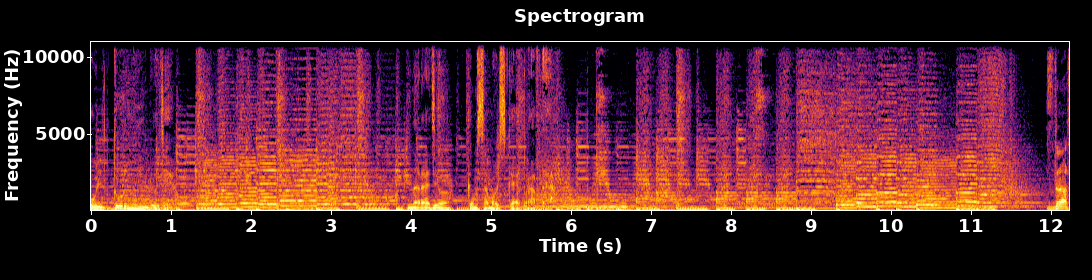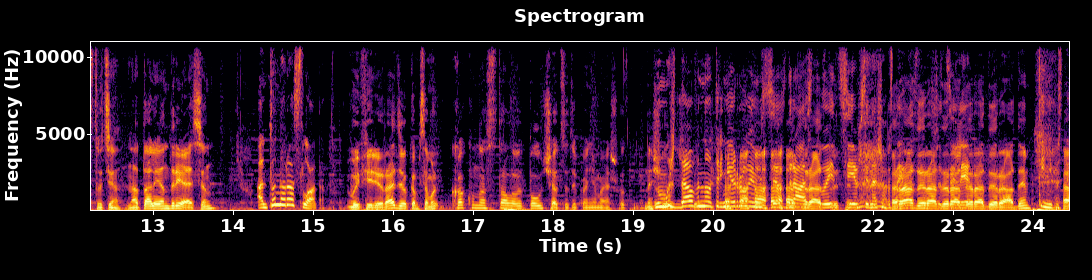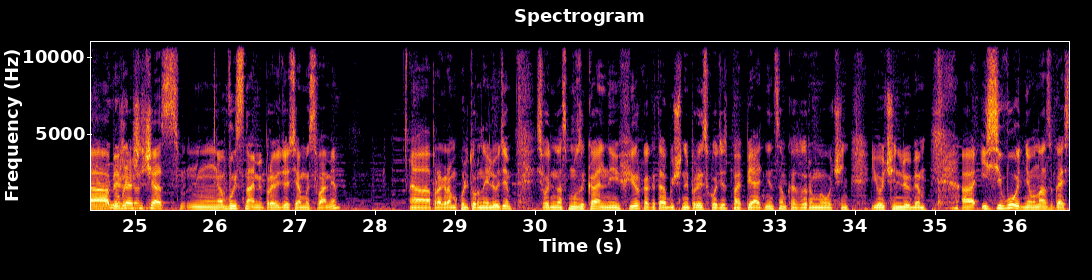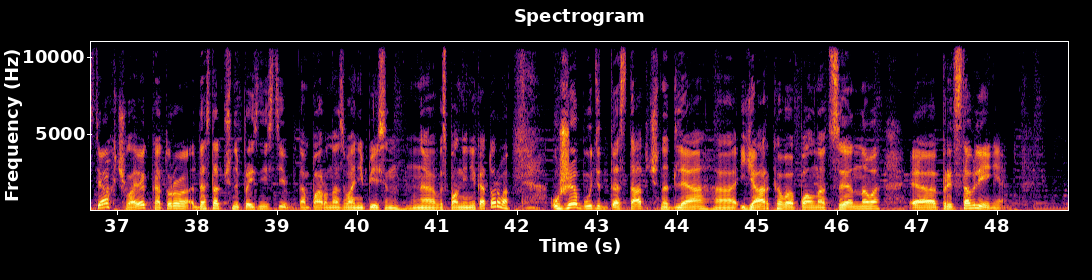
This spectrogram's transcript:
Культурные люди. На радио «Комсомольская правда». Здравствуйте, Наталья Андреасин. Антон Арасланов. В эфире радио «Комсомоль». Как у нас стало получаться, ты понимаешь? Вот ну, мы же давно тренируемся. Здравствуйте, все наши Рады, рады, рады, рады, рады. А, ближайший час вы с нами проведете, а мы с вами. А, программа «Культурные люди». Сегодня у нас музыкальный эфир, как это обычно и происходит по пятницам, который мы очень и очень любим. А, и сегодня у нас в гостях человек, которого достаточно произнести там пару названий песен, а, в исполнении которого уже будет достаточно для яркого, полноценного э, представления.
